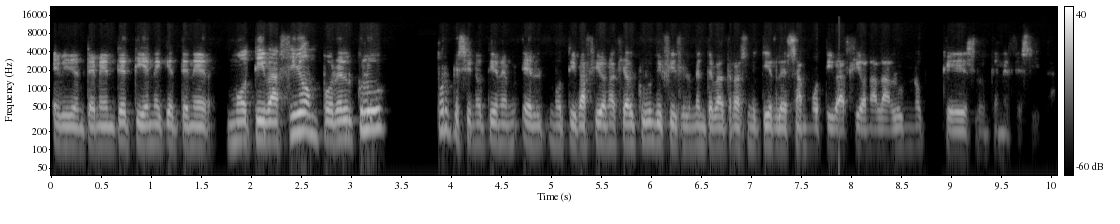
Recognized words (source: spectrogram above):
Evidentemente tiene que tener motivación por el club, porque si no tiene motivación hacia el club, difícilmente va a transmitirle esa motivación al alumno, que es lo que necesita.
